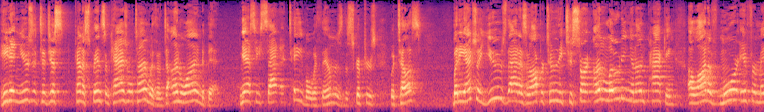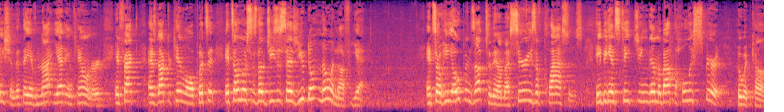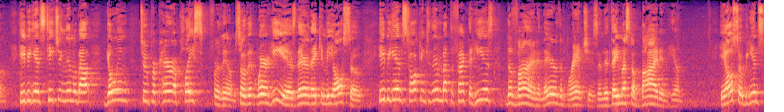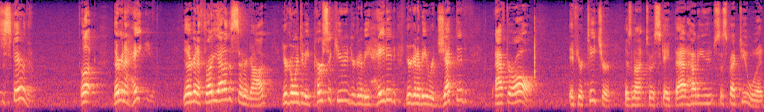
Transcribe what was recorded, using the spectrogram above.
He didn't use it to just kind of spend some casual time with them, to unwind a bit. Yes, he sat at table with them, as the scriptures would tell us. But he actually used that as an opportunity to start unloading and unpacking a lot of more information that they have not yet encountered. In fact, as Dr. Kinlaw puts it, it's almost as though Jesus says, You don't know enough yet. And so he opens up to them a series of classes. He begins teaching them about the Holy Spirit who would come. He begins teaching them about going to prepare a place for them so that where he is, there they can be also he begins talking to them about the fact that he is the vine and they are the branches and that they must abide in him. He also begins to scare them. Look, they're going to hate you. They're going to throw you out of the synagogue. You're going to be persecuted. You're going to be hated. You're going to be rejected. After all, if your teacher is not to escape that, how do you suspect you would?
